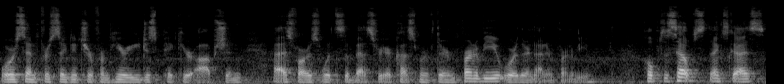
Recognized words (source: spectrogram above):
or send for signature from here. You just pick your option as far as what's the best for your customer if they're in front of you or they're not in front of you. Hope this helps. Thanks, guys.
